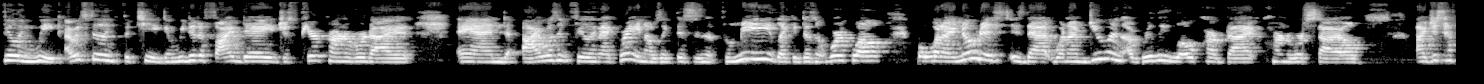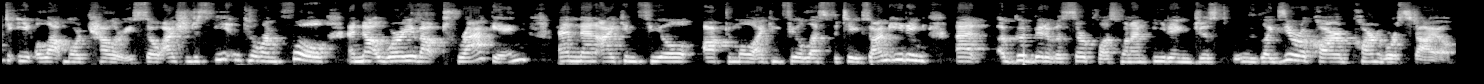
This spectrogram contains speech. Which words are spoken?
feeling weak. I was feeling fatigued. And we did a five day, just pure carnivore diet. And I wasn't feeling that great. And I was like, this isn't for me. Like, it doesn't work well. But what I noticed is that when I'm doing a really low carb diet, carnivore style, I just have to eat a lot more calories. So I should just eat until I'm full and not worry about tracking. And then I can feel optimal. I can feel less fatigued. So I'm eating at a good bit of a surplus when I'm eating just like zero carb carnivore style.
